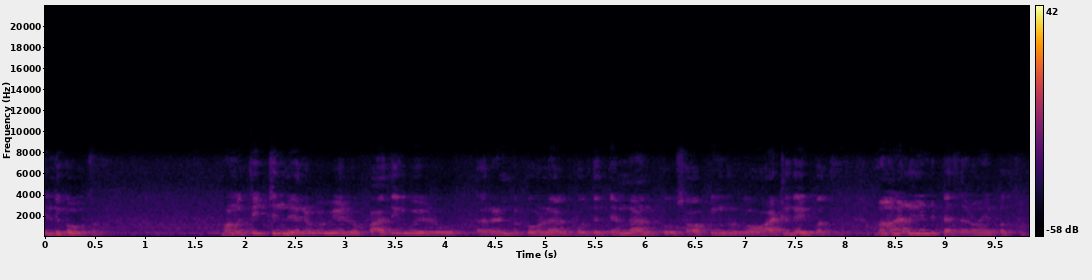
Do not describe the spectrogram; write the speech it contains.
ఎందుకు అవుతాం మనం తెచ్చింది ఇరవై వేలు పాతిక వేలు రెంట్కో లేకపోతే తినడానికో షాపింగ్లకో వాటికి అయిపోతాం. మనం ఎలాగండి పెద్దవాళ్ళం అయిపోతాం?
